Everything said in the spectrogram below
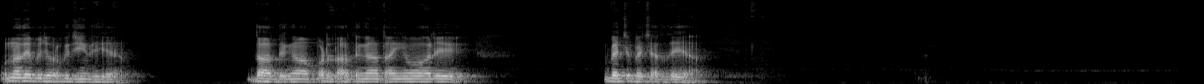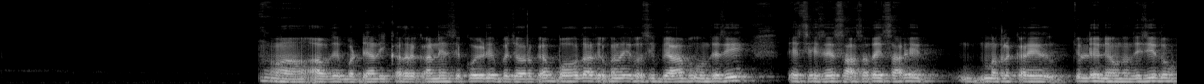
ਉਹਨਾਂ ਦੇ ਬਜ਼ੁਰਗ ਜੀਂਦੇ ਆ। ਦਾਦੀਆਂ, ਪੜਦਾਦੀਆਂ ਤਾਈਂ ਉਹ ਹਲੇ ਵਿੱਚ ਵਿਚਰਦੇ ਆ। ਆਪਦੇ ਵੱਡਿਆਂ ਦੀ ਕਦਰ ਕਰਨੀ ਸੀ। ਕੋਈ ਜਿਹੜੇ ਬਜ਼ੁਰਗ ਆ, ਬਹੁਤ ਆ ਉਹ ਕਹਿੰਦੇ ਜਦੋਂ ਅਸੀਂ ਵਿਆਹ ਬੂ ਹੁੰਦੇ ਸੀ, ਤੇ ਛੇ ਛੇ, ਸੱਤ ਸੱਤ ਸਾਰੇ ਮਤਲਬ ਘਰੇ ਚੁੱਲ੍ਹੇ ਨੇ ਹੁੰਦੇ ਸੀ। ਜਦੋਂ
